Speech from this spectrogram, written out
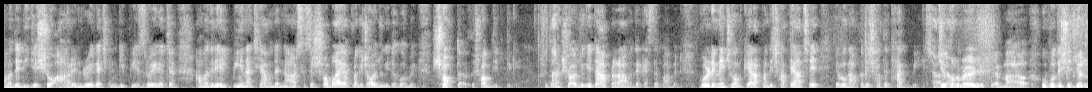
আমাদের নিজস্ব আর এন রয়ে গেছেন ডিপিএস রয়ে গেছেন আমাদের এলপিএন আছে আমাদের নার্স আছে সবাই আপনাকে সহযোগিতা করবে সব সব দিক থেকে। সুতরাং সহযোগিতা আপনারা আমাদের কাছ থেকে পাবেন। গোল্ডেন এজ হোম কেয়ার আপনাদের সাথে আছে এবং আপনাদের সাথে থাকবে। যে কোনো উপদেশের জন্য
